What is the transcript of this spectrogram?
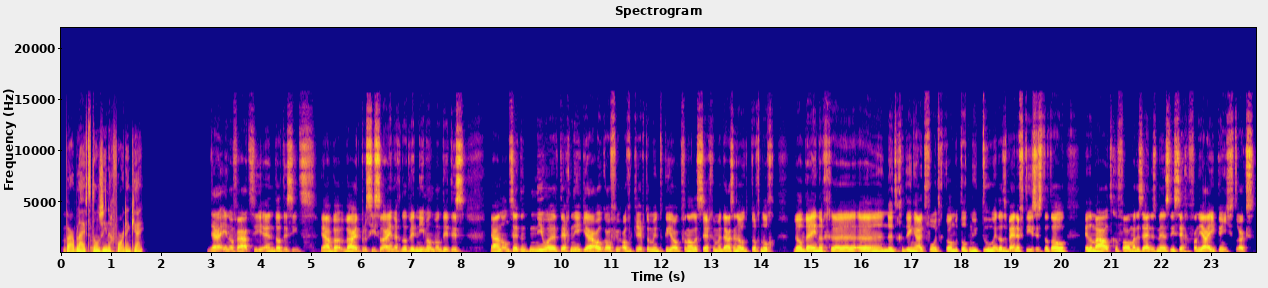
Waar, blijft het dan zinnig voor, denk jij? Ja, innovatie. En dat is iets ja, waar, het precies zal eindigen, dat weet niemand. Want dit is ja, een ontzettend nieuwe techniek. Ja, ook over, over cryptomunten kun je ook van alles zeggen. Maar daar zijn ook toch nog wel weinig uh, uh, nuttige dingen uit voortgekomen tot nu toe. En dat is bij NFT's is dat al helemaal het geval. Maar er zijn dus mensen die zeggen van ja, je kunt je straks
